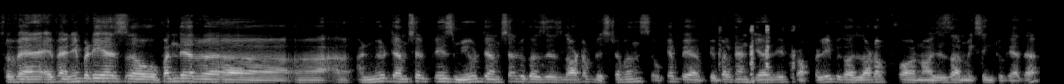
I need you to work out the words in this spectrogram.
So if anybody has uh, opened their uh, uh, unmute themselves, please mute themselves because there's a lot of disturbance. Okay, people can hear it properly because a lot of uh, noises are mixing together.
